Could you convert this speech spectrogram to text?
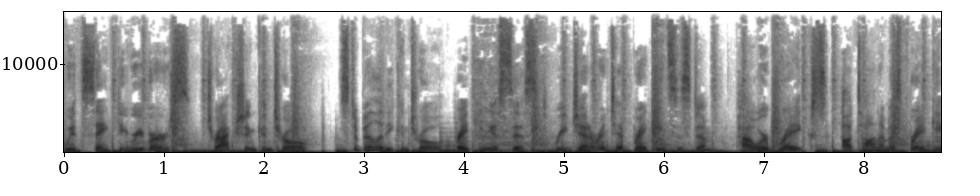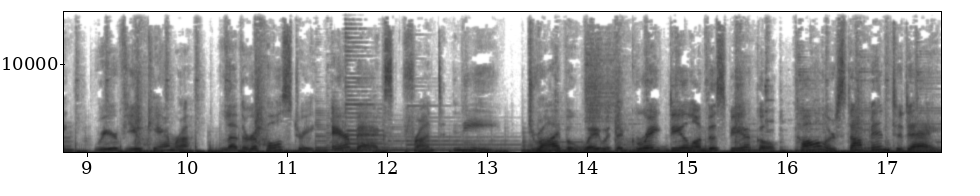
with safety reverse, traction control, stability control, braking assist, regenerative braking system, power brakes, autonomous braking, rear view camera, leather upholstery, airbags, front knee. Drive away with a great deal on this vehicle. Call or stop in today.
